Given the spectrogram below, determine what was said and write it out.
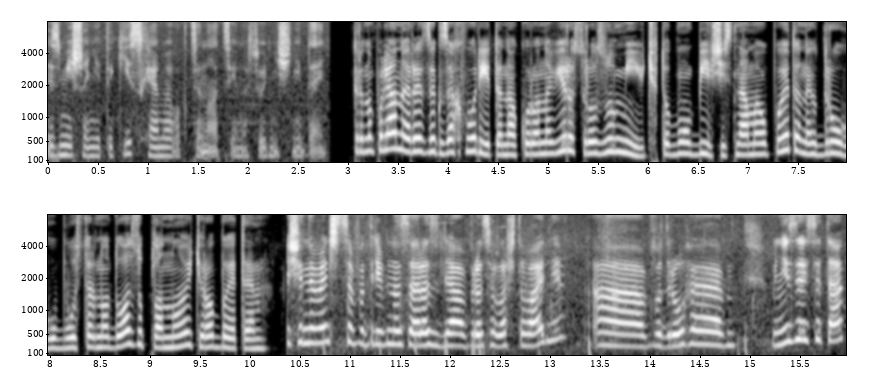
змішані такі схеми вакцинації на сьогоднішній день. Тернополяни ризик захворіти на коронавірус розуміють, тому більшість нами опитаних другу бустерну дозу планують робити. Щонайменше це потрібно зараз для працевлаштування. А по-друге, мені здається так.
